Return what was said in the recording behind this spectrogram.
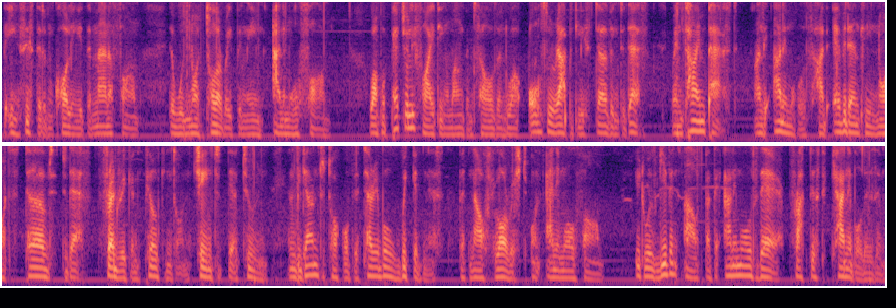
they insisted on calling it the manor farm, they would not tolerate the name Animal Farm, were perpetually fighting among themselves and were also rapidly starving to death. When time passed and the animals had evidently not starved to death, Frederick and Pilkington changed their tune and began to talk of the terrible wickedness that now flourished on Animal Farm. It was given out that the animals there practiced cannibalism,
